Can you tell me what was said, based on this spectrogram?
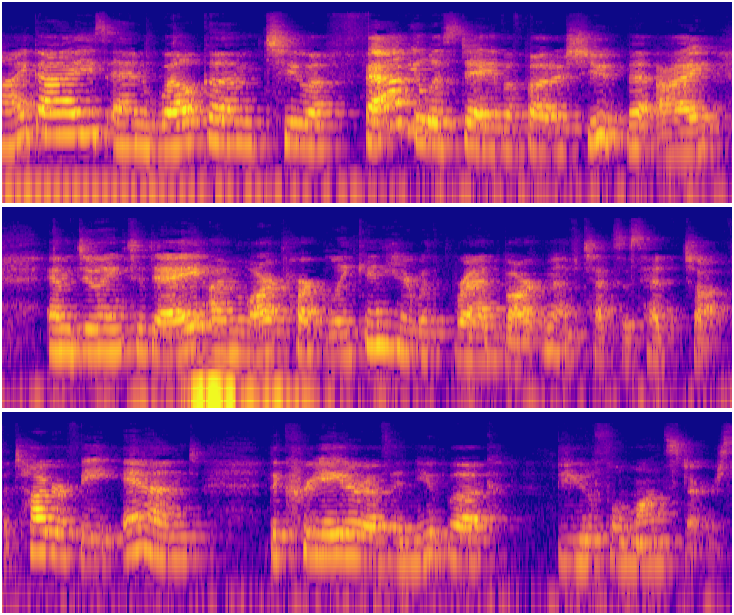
Hi guys and welcome to a fabulous day of a photo shoot that I am doing today. I'm Lar Park Lincoln here with Brad Barton of Texas Headshot Photography and the creator of the new book Beautiful Monsters.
